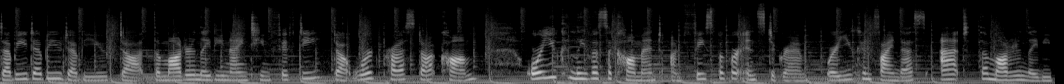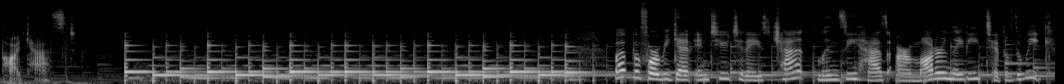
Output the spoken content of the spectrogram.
www.themodernlady1950.wordpress.com, or you can leave us a comment on Facebook or Instagram, where you can find us at The Modern Lady Podcast. But before we get into today's chat, Lindsay has our Modern Lady tip of the week.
